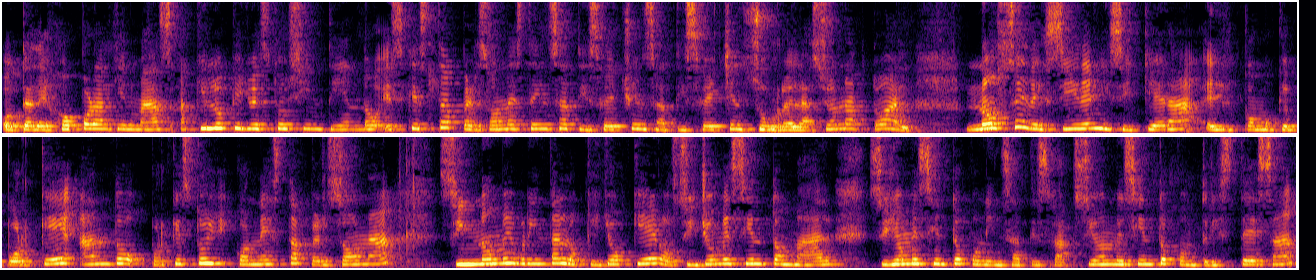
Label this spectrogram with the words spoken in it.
o te dejó por alguien más, aquí lo que yo estoy sintiendo es que esta persona está insatisfecho, insatisfecha en su relación actual. No se decide ni siquiera el como que por qué ando, por qué estoy con esta persona si no me brinda lo que yo quiero, si yo me siento mal, si yo me siento con insatisfacción, me siento con tristeza,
